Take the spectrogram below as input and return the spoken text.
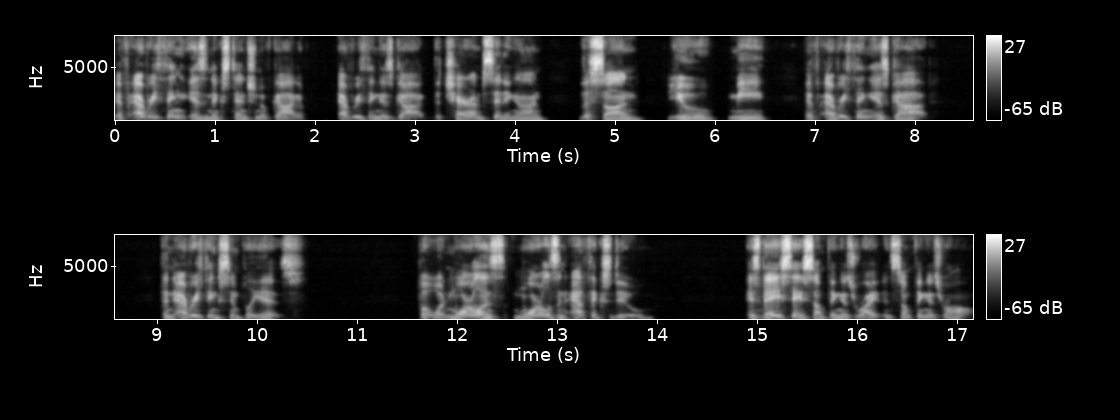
If everything is an extension of God, if everything is God, the chair I'm sitting on, the sun, you, me, if everything is God, then everything simply is. But what morals, morals and ethics do is they say something is right and something is wrong.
